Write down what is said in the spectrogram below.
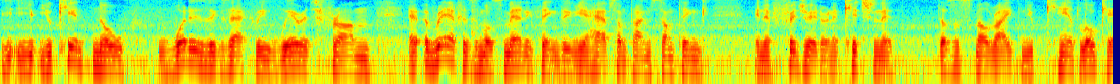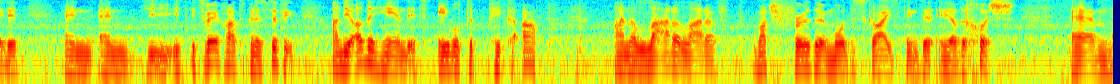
you, you, can't know what is exactly where it's from. A, reach is the most maddening thing that you have sometimes something in a refrigerator in a kitchen it doesn't smell right and you can't locate it and and you, it, it's very hard to specific. On the other hand, it's able to pick up on a lot a lot of much further more disguised things than any other chush. Um,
